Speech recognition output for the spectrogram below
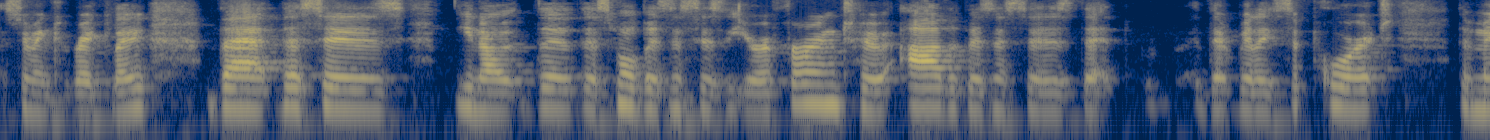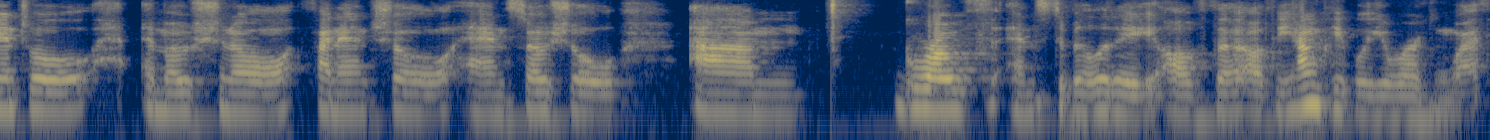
assuming correctly that this is you know the the small businesses that you're referring to are the businesses that that really support the mental emotional financial and social um, growth and stability of the of the young people you're working with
